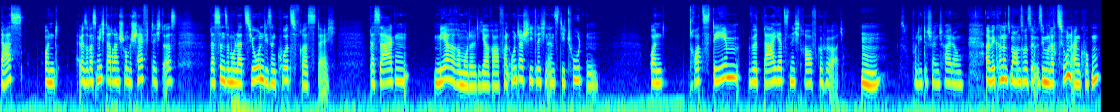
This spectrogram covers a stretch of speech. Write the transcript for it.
Das und also was mich daran schon beschäftigt ist, das sind Simulationen, die sind kurzfristig. Das sagen mehrere Modellierer von unterschiedlichen Instituten. Und trotzdem wird da jetzt nicht drauf gehört. Mhm. Politische Entscheidung. Aber wir können uns mal unsere Sim- Simulation angucken,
